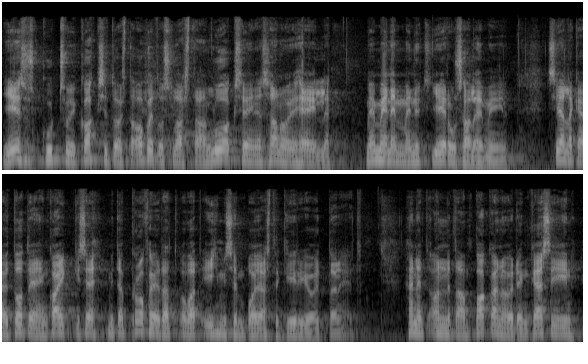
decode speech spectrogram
Jeesus kutsui 12 opetuslastaan luokseen ja sanoi heille, me menemme nyt Jerusalemiin. Siellä käy toteen kaikki se, mitä profeetat ovat ihmisen pojasta kirjoittaneet. Hänet annetaan pakanoiden käsiin,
